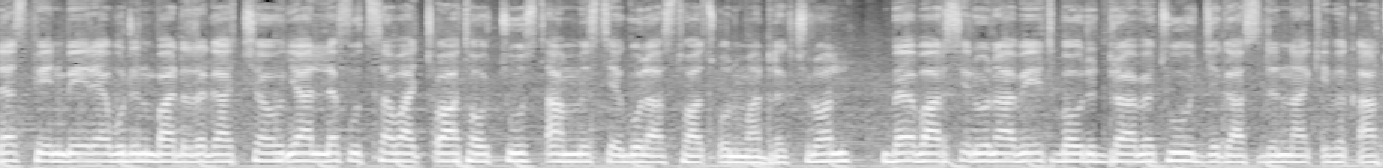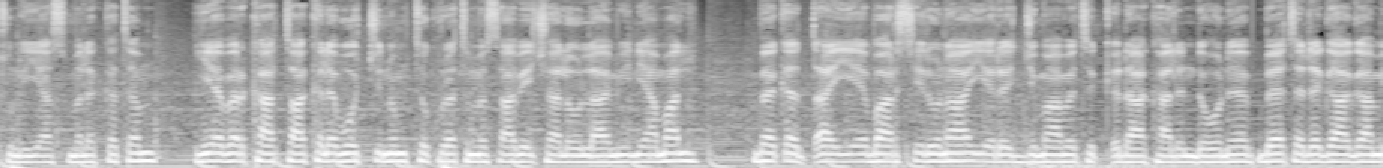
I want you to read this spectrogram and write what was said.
ለስፔን ብሔራዊ ቡድን ባደረጋቸው ያለፉት ሰባት ጨዋታዎች ውስጥ አምስት የጎል አስተዋጽኦን ማድረግ ችሏል። በባርሴሎና ቤት በውድድር ዓመቱ እጅግ አስደናቂ ብቃቱን እያስመለከተም የበርካታ ክለቦችንም ትኩረት መሳብ የቻለው ላሚን ያማል በቀጣይ የባርሴሎና የረጅም ዓመት እቅድ አካል እንደሆነ በተደጋጋሚ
